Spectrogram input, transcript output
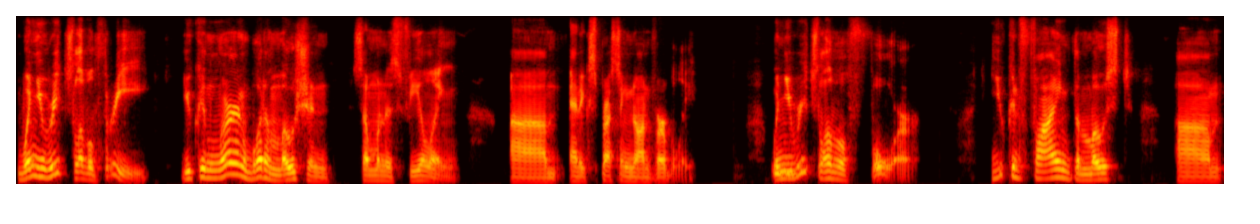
When you reach level three, you can learn what emotion someone is feeling um, and expressing non-verbally. When you reach level four, you can find the most um,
